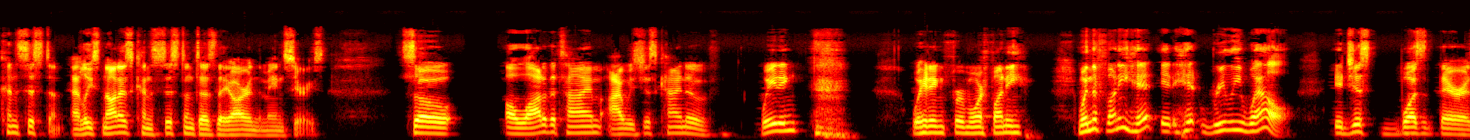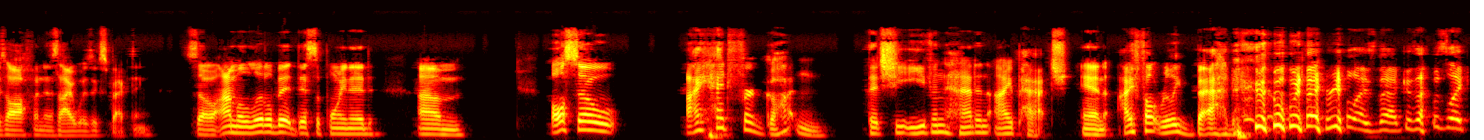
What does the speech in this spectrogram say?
consistent, at least not as consistent as they are in the main series. So a lot of the time I was just kind of waiting, waiting for more funny. When the funny hit, it hit really well. It just wasn't there as often as I was expecting. So I'm a little bit disappointed. Um, also, I had forgotten that she even had an eye patch and I felt really bad when I realized that because I was like,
